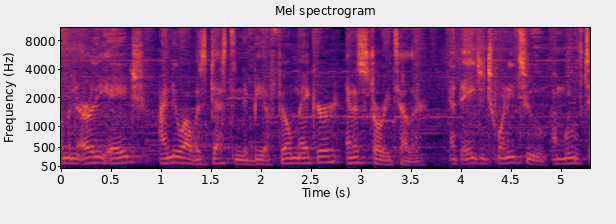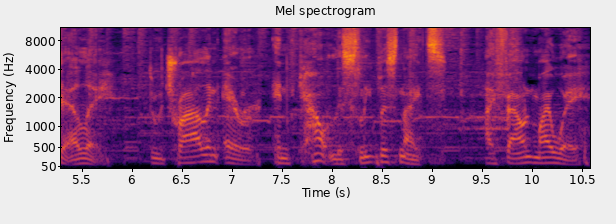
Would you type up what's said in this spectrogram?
From an early age, I knew I was destined to be a filmmaker and a storyteller. At the age of 22, I moved to LA. Through trial and error and countless sleepless nights, I found my way,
